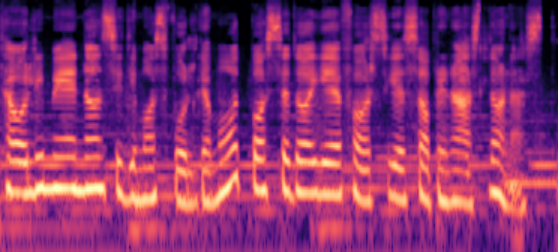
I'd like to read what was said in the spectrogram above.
تعالیم نانسی دیماس بولگموت با صدای فارسی سابرینا اصلان است.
